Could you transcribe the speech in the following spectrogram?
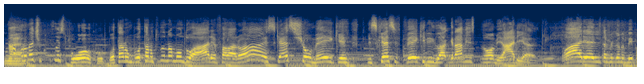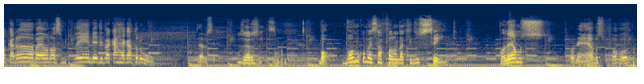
Né? Ah, promete faz pouco. Botaram, botaram tudo na mão do Arya, falaram: ah, esquece Showmaker, esquece Fake, ele lá, grave esse nome, Arya. O Arya, ele tá jogando bem pra caramba, é o nosso midlaner, ele vai carregar todo mundo. 06. 06. Bom, vamos começar falando aqui do C, então. Podemos? Podemos, por favor.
